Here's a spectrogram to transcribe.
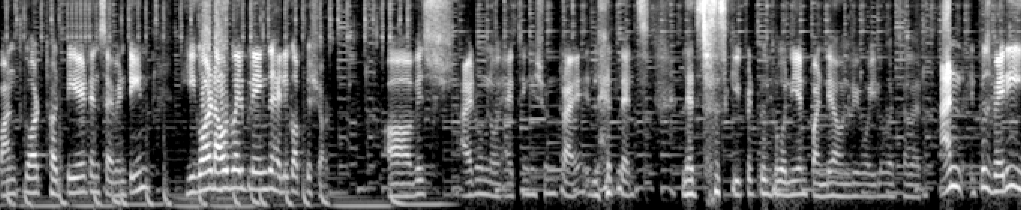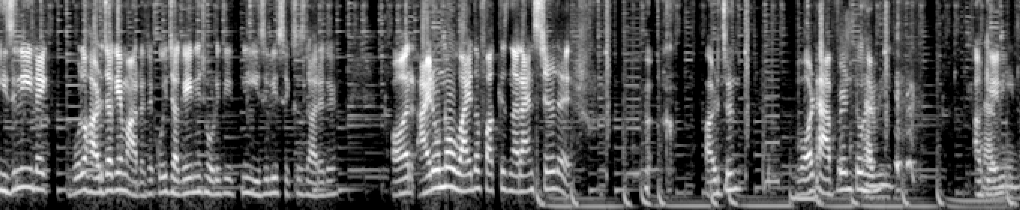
Pant got 38 and 17. He got out while playing the helicopter shot, uh, which I don't know. I think he shouldn't try. Let, let's let's just keep it to Dhoni and Pandya only वही लोग अच्छा कर रहे and it was very easily like वो लोग हर जगह मार रहे थे। कोई जगह ही नहीं छोड़ी थी। इतनी इजीली सिक्सेस जा रहे थे। और I don't know why the fuck is Narayan still there Arjun what happened to him? Again I mean,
